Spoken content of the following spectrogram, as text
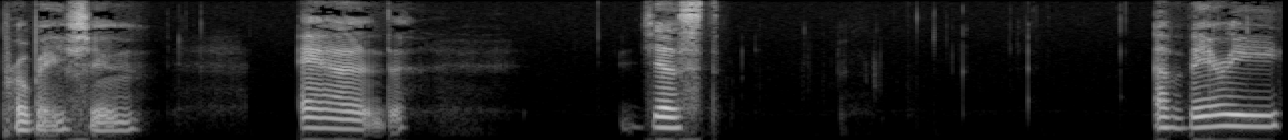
probation. And just a very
